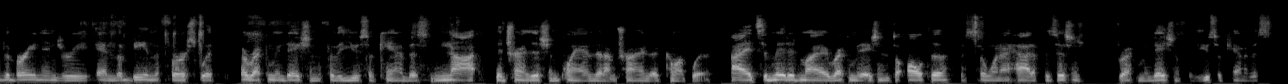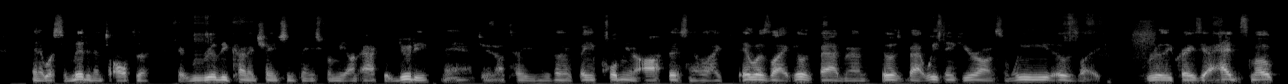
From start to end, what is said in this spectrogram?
the brain injury and the being the first with a recommendation for the use of cannabis, not the transition plan that I'm trying to come up with. I had submitted my recommendation to AHLTA, so when I had a physician's recommendation for the use of cannabis and it was submitted into AHLTA, it really kind of changed some things for me on active duty. Man, dude, I'll tell you, they pulled me in office and they're like, it was like, it was bad, man. It was bad. We think you're on some weed. It was like really crazy. I hadn't smoked.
